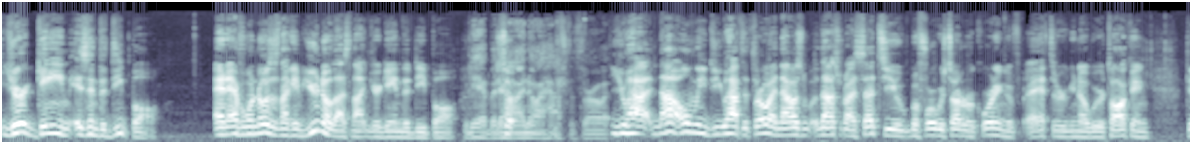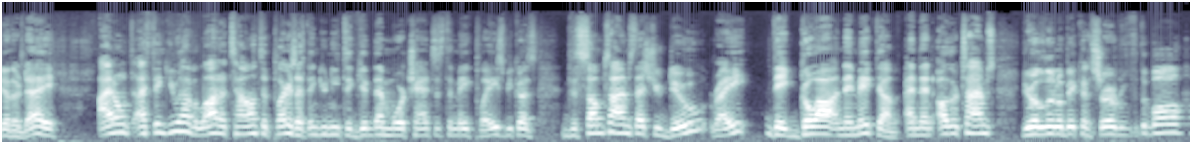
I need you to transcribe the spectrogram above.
your game isn't the deep ball. And everyone knows it's not game. You know that's not your game, the deep ball. Yeah, but So- now I know I have to throw it. you have not only do you have to throw it, and that was that's what I said to you before we started recording. After you know we were talking the other day, I don't. I think you have a lot of talented players. I think you need to give them more chances to make plays because the sometimes that you do right, they go out and they make them, and then other times you're a little bit conservative with the ball.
